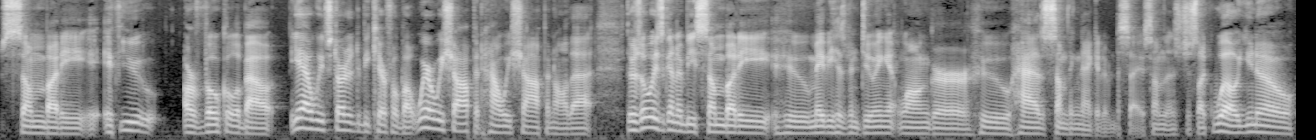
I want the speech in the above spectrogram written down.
somebody if you are vocal about yeah we've started to be careful about where we shop and how we shop and all that there's always going to be somebody who maybe has been doing it longer who has something negative to say something that's just like well you know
